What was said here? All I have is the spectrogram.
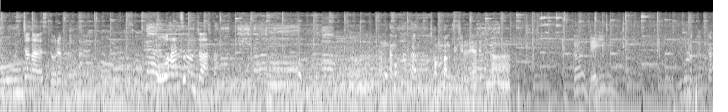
오 운전하면서 노래 부른다. 오 한손 운전한다. 항상. 전방 주시를 해야 됩니다. 일단 메인 이걸로 해보자.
